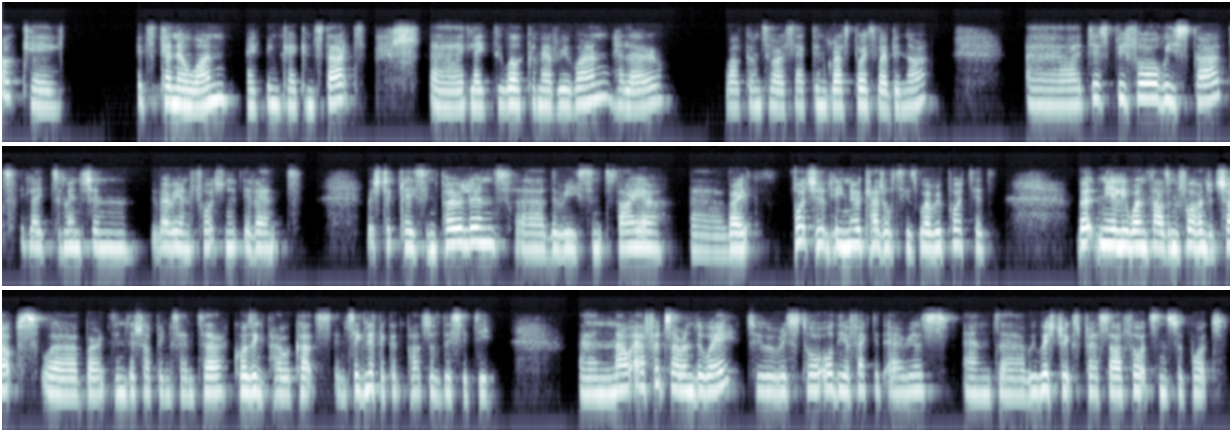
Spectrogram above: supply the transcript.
Okay, it's 10.01. I think I can start. Uh, I'd like to welcome everyone. Hello, welcome to our second GraspOS webinar. Uh, just before we start, I'd like to mention a very unfortunate event which took place in Poland, uh, the recent fire. Uh, right, fortunately, no casualties were reported, but nearly 1,400 shops were burnt in the shopping center, causing power cuts in significant parts of the city. And now efforts are underway to restore all the affected areas, and uh, we wish to express our thoughts and support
